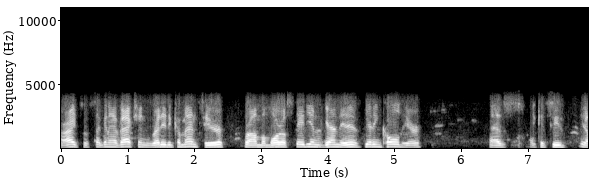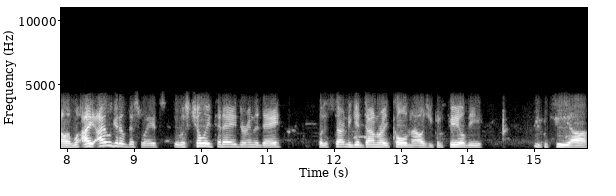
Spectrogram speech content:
All right, so second half action ready to commence here from Memorial Stadium. Again, it is getting cold here. As I can see, you know, I, I look at it this way. It's it was chilly today during the day, but it's starting to get downright cold now. As you can feel the, you can see uh,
